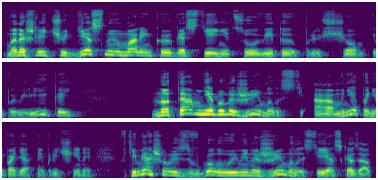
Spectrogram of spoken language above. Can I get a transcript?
Мы нашли чудесную маленькую гостиницу, увитую плющом и повеликой, но там не было жимолости, а мне, по непонятной причине, втемяшилась в голову именно жимолость, и я сказал,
